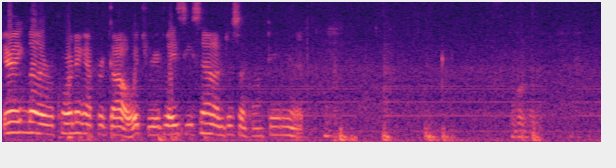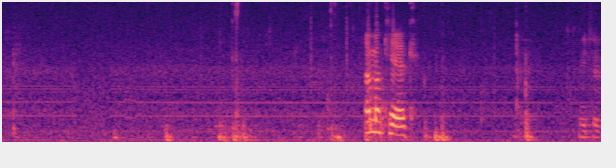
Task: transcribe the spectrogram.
during the recording I forgot which replays he sent. I'm just like, oh dang it. I'm a kick. Me too.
